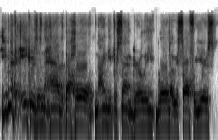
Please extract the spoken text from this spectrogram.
even if Akers doesn't have the whole 90% Gurley role that we saw for years,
